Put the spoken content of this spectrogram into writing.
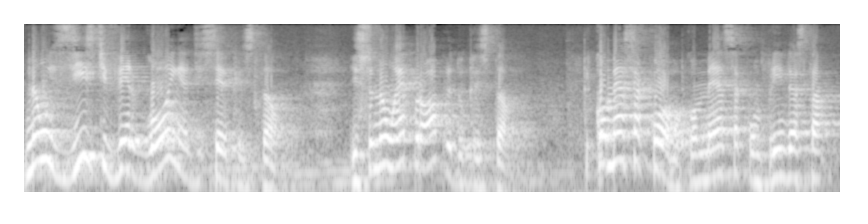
Não existe vergonha de ser cristão. Isso não é próprio do cristão. E começa como? Começa cumprindo esta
